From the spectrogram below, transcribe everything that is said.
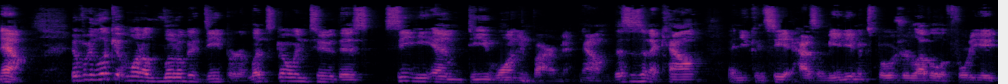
Now, if we look at one a little bit deeper, let's go into this CEM D1 environment. Now, this is an account and you can see it has a medium exposure level of 48%.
